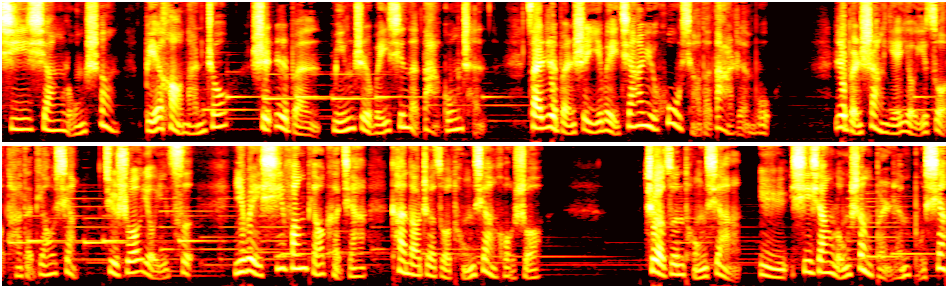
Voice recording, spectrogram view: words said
西乡隆盛，别号南州，是日本明治维新的大功臣，在日本是一位家喻户晓的大人物。日本上野有一座他的雕像，据说有一次，一位西方雕刻家看到这座铜像后说：“这尊铜像与西乡隆盛本人不像。”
